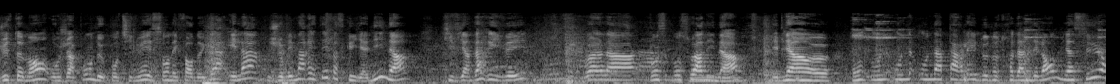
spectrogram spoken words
justement au Japon de continuer son effort de guerre. Et là, je vais m'arrêter parce qu'il y a Nina qui vient d'arriver voilà, bonsoir Nina. Eh bien, euh, on, a parlé de Notre-Dame-des-Landes, bien sûr.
